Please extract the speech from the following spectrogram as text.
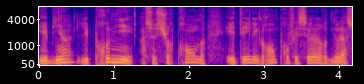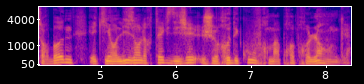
eh bien, les premiers à se surprendre étaient les grands professeurs de la Sorbonne et qui, en lisant leurs textes, disaient « je redécouvre ma propre langue ».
